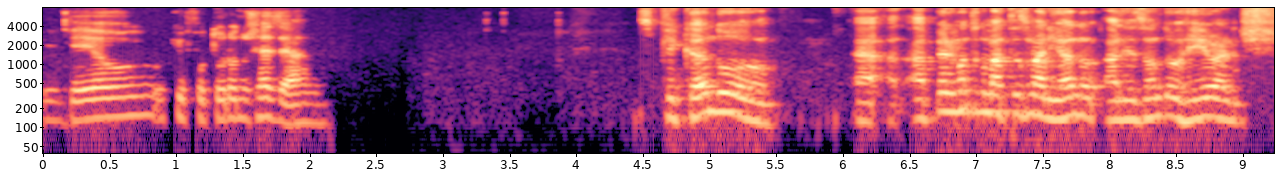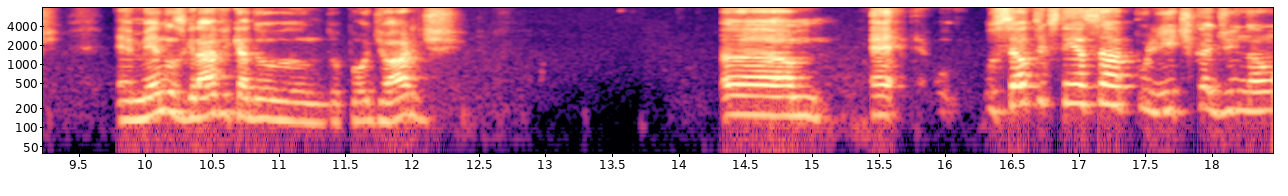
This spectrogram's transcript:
E ver o, o que o futuro nos reserva. Explicando a, a pergunta do Matheus Mariano, a lesão do Hayward é menos grave que a do, do Paul George. Um, é, o Celtics tem essa política de não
